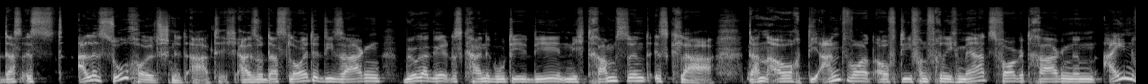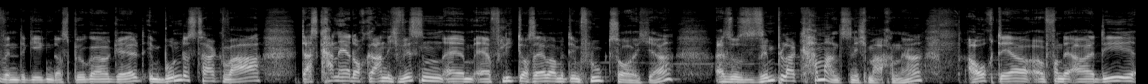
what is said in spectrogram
das ist alles so holzschnittartig. Also, dass Leute, die sagen, Bürgergeld ist keine gute Idee, nicht Trumps sind, ist klar. Dann auch die Antwort auf die von Friedrich Merz vorgetragenen Einwände gegen das Bürgergeld im Bundestag war, das kann er doch gar nicht wissen, ähm, er fliegt doch selber mit dem Flugzeug, ja. Also simpler kann man es nicht machen, ja. Auch der äh, von der ARD äh,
